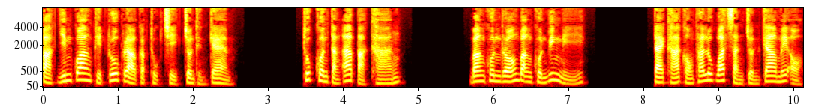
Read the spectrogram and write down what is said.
ปากยิ้มกว้างผิดรูปราวกับถูกฉีกจนถึงแก้ม ทุกคนต่างอ้าปากค้าง บางคนร้องบางคนวิ่งหนี แต่ขาของพระลูกวัดสั่นจนก้าวไม่ออก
